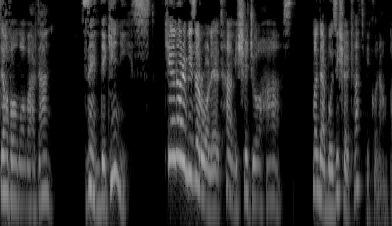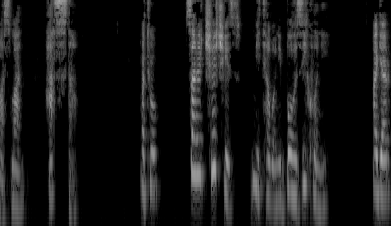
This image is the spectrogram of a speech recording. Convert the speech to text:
دوام آوردن زندگی نیست. کنار میز رولت همیشه جا هست. من در بازی شرکت می‌کنم پس من هستم. و تو سر چه چیز می‌توانی بازی کنی؟ اگر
